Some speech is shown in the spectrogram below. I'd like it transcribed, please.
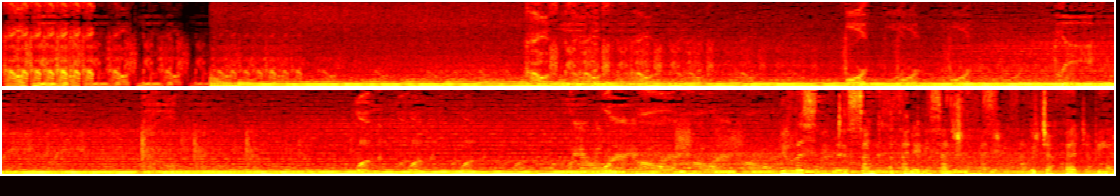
House music. House music. House music. House music. House music. Four, four, four, three, two, one, one, one, one. We play. You're listening to Sunk Affinity Sessions with Jafet B.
